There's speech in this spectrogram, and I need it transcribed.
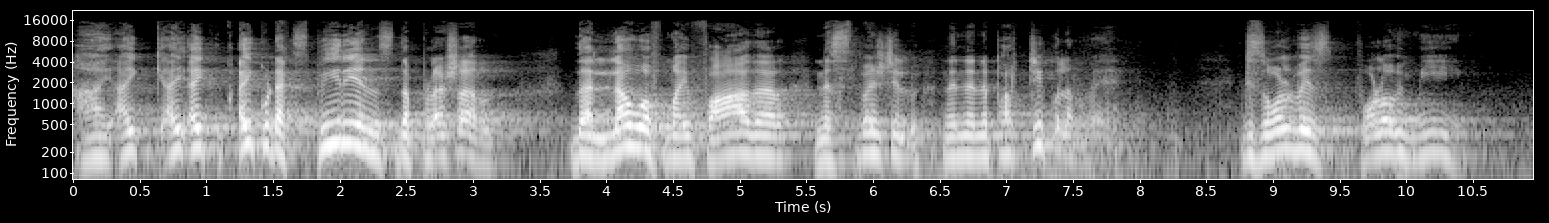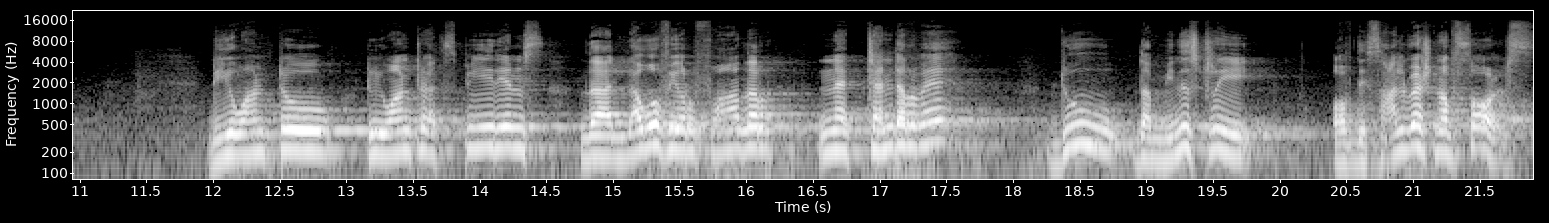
I, I, I, I, could experience the pleasure, the love of my Father in a special, in in a particular way. It is always following me. Do you want to do you want to experience the love of your father in a tender way? Do the ministry of the salvation of souls.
